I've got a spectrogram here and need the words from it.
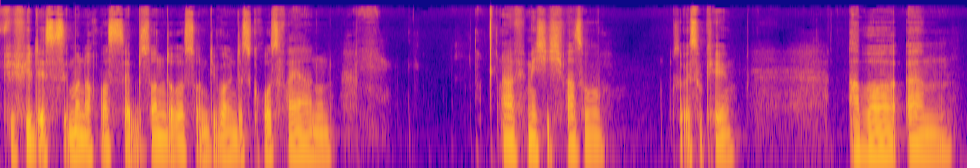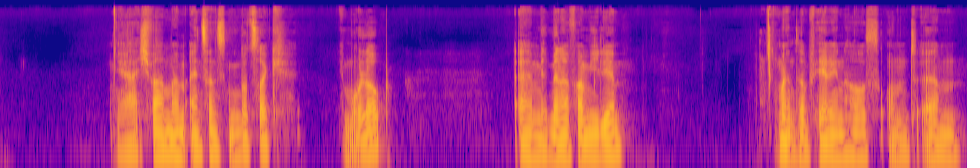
für viele ist es immer noch was sehr Besonderes und die wollen das groß feiern und aber für mich, ich war so, so ist okay. Aber ähm, ja, ich war an meinem 21. Geburtstag im Urlaub äh, mit meiner Familie in unserem Ferienhaus und ähm,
